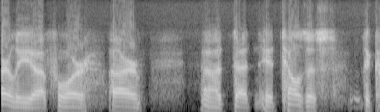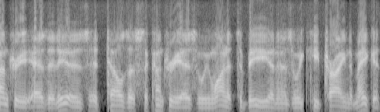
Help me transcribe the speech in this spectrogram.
entirely uh, for our uh, that it tells us the country as it is. It tells us the country as we want it to be, and as we keep trying to make it.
